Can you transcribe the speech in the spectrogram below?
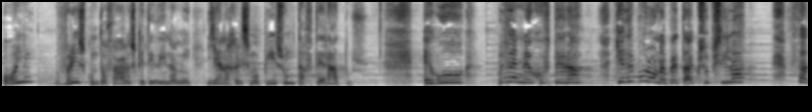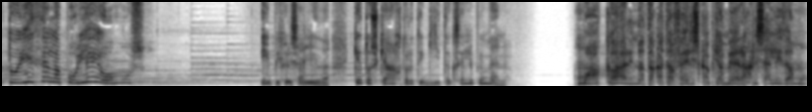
όλοι βρίσκουν το θάρρος και τη δύναμη για να χρησιμοποιήσουν τα φτερά τους. Εγώ δεν έχω φτερά και δεν μπορώ να πετάξω ψηλά. Θα το ήθελα πολύ όμως. Είπε η Χρυσαλίδα και το σκιάχτρο την κοίταξε λυπημένα. Μακάρι να τα καταφέρεις κάποια μέρα Χρυσαλίδα μου.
